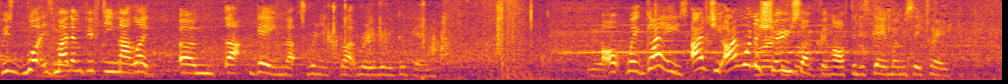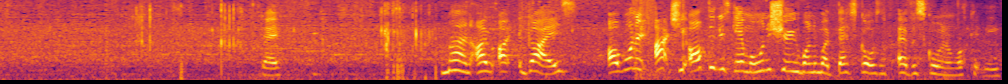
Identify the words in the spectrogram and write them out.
Who's, what is Madden 15? That like um that game? That's really like really really good game. yeah. Oh wait, guys, actually I want to show you something after this game when we say trade. Okay. Man, I, I guys, I want to actually after this game, I want to show you one of my best goals I've ever scored in Rocket League.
